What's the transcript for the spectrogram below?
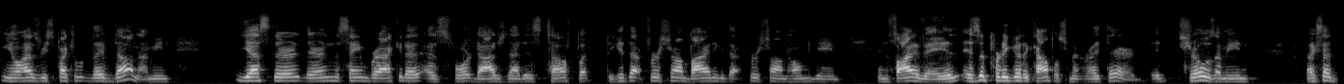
you know has respected what they've done. I mean, yes, they're they're in the same bracket as Fort Dodge. That is tough, but to get that first round bye and to get that first round home game in five A is, is a pretty good accomplishment right there. It shows. I mean, like I said,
